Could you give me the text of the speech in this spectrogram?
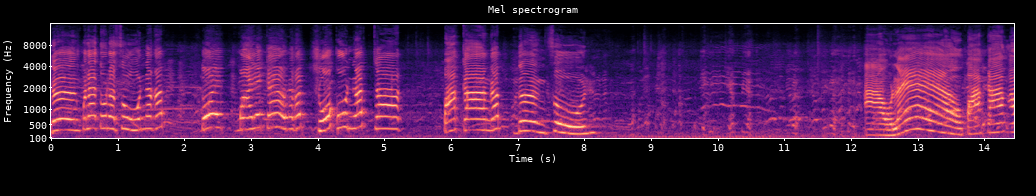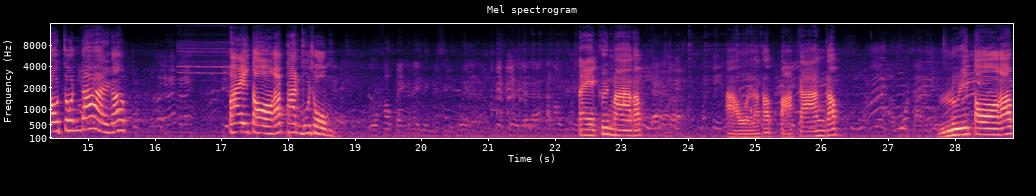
หนึ่งประตูต่อศูนย์นะครับ โดยหมายเลขเก้านะครับโชกุนครับจากปากกลางครับหนึ่งศูนย์เอาแล้วปากกลางเอาจนได้ครับ ไปต่อครับท่านผู้ชม เตะขึ้นมาครับ เอาแล้วครับ ปากกลางครับ ลุยต่อครับ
